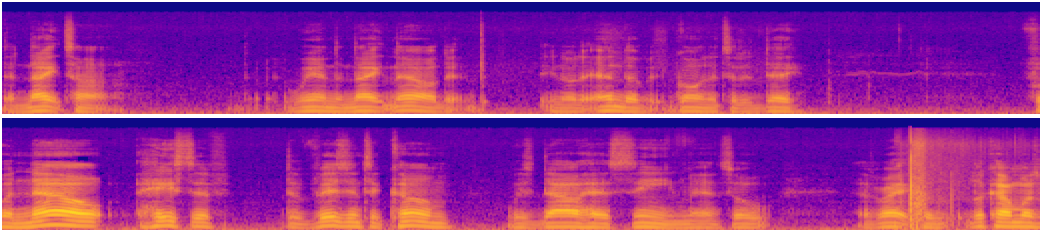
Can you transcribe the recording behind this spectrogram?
The nighttime. We're in the night now. That you know the end of it, going into the day. For now hasteth the vision to come, which thou hast seen, man. So that's right. So look how much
